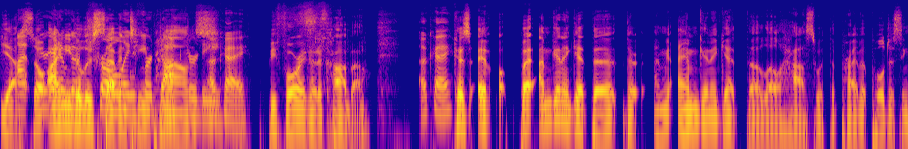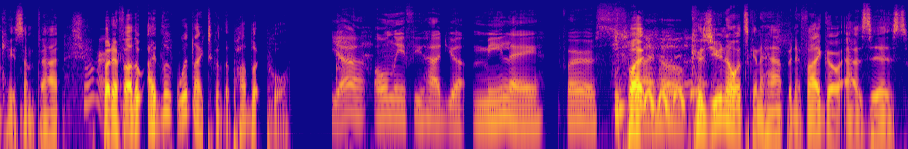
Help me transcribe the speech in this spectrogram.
yeah, so you're I need to lose trolling seventeen for Dr. pounds D. Okay. before I go to Cabo. Okay. Because if, but I'm gonna get the, the I'm I am gonna get the little house with the private pool just in case I'm fat. sure. But if other, I would like to go to the public pool. Yeah. Only if you had your Miele first. But because you know what's going to happen. If I go as is,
